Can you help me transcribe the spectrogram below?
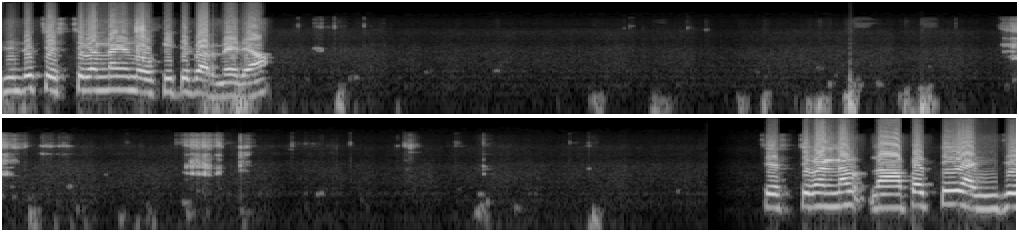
ഇതിന്റെ ചെസ്റ്റ് വണ്ണ ഞാൻ നോക്കിയിട്ട് പറഞ്ഞുതരാം. ചെസ്റ്റ് വണ്ണം നാപ്പത്തി അഞ്ച്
